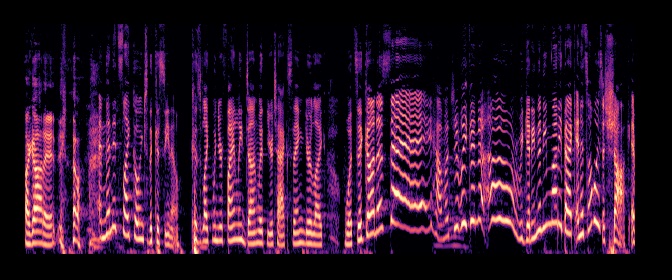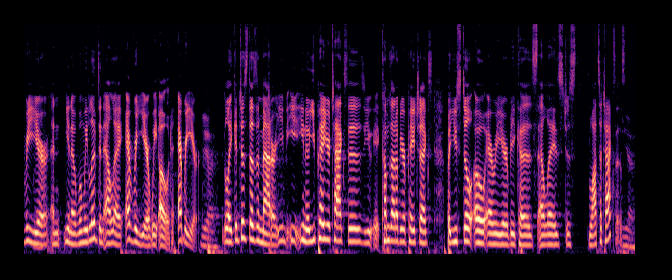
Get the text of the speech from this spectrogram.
I got it. You know? And then it's like going to the casino. Because, like, when you're finally done with your tax thing, you're like, what's it gonna say? How much are we gonna owe? Are we getting any money back? And it's always a shock every year. And, you know, when we lived in LA, every year we owed. Every year. Yeah. Like, it just doesn't matter. You, you, you know, you pay your taxes, you, it comes out of your paychecks, but you still owe every year because LA's just lots of taxes. Yeah.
